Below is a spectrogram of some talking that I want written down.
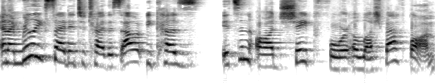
and I'm really excited to try this out because it's an odd shape for a Lush bath bomb.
